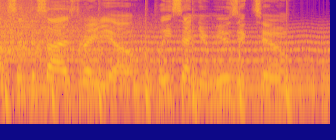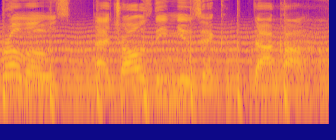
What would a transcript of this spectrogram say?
On Synthesized Radio, please send your music to promos at charlesdmusic.com.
